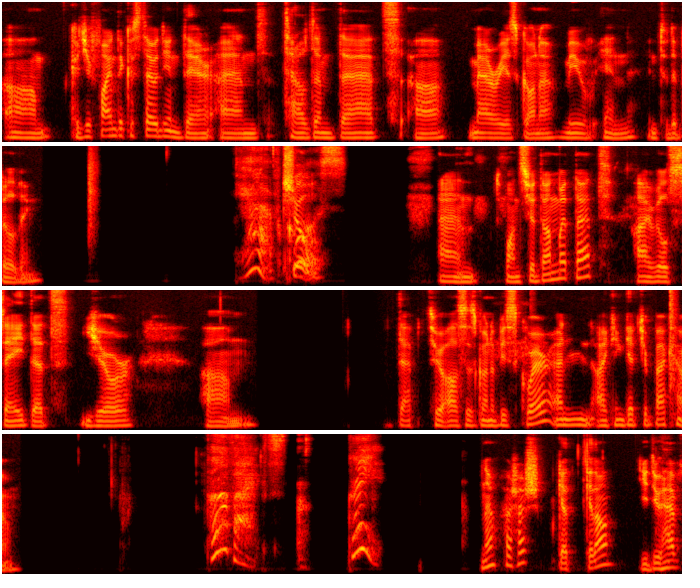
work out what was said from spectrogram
Um, could you find the custodian there and tell them that uh, Mary is gonna move in into the building? Yeah, of Sure. course. And once you're done with that, I will say that your um, debt to us is gonna be square, and I can get you back home. Perfect. Great. No, hush, hush. Get get on. You do have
